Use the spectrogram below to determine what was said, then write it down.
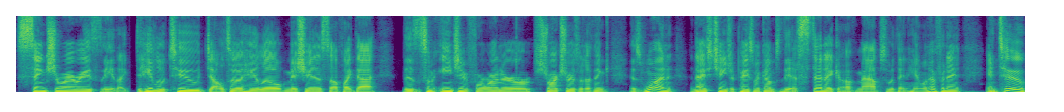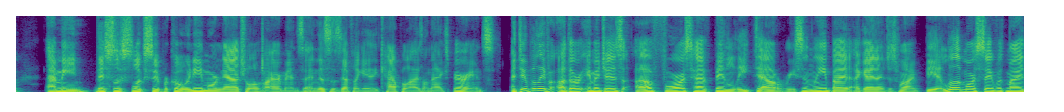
sanctuaries, the like Halo 2 Delta Halo mission and stuff like that. There's some ancient Forerunner structures, which I think is one, a nice change of pace when it comes to the aesthetic of maps within Halo Infinite. And two, I mean, this just looks super cool. We need more natural environments, and this is definitely going to capitalize on that experience. I do believe other images of Forest have been leaked out recently, but again, I just want to be a little more safe with my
